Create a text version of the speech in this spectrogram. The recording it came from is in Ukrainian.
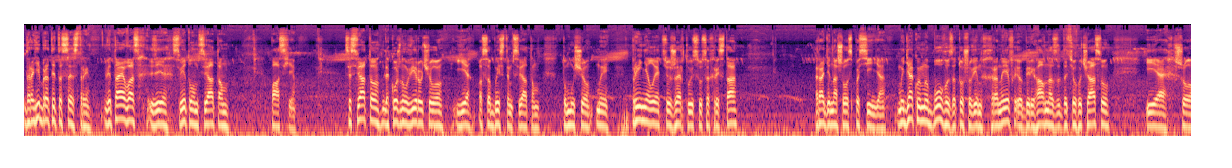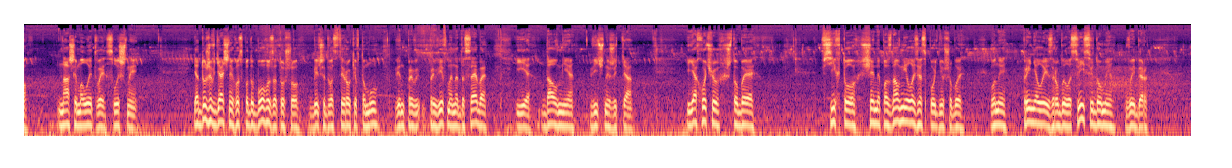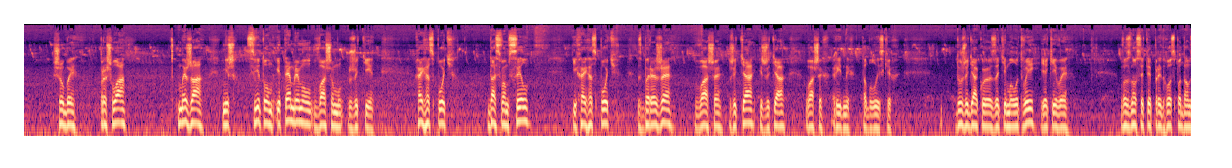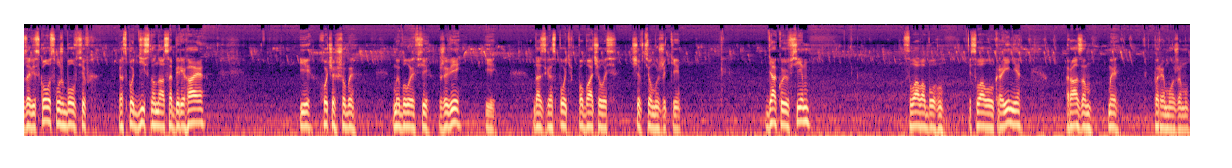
Дорогі брати та сестри, вітаю вас зі світлим святом Пасхи. Це свято для кожного віруючого є особистим святом, тому що ми прийняли цю жертву Ісуса Христа раді нашого спасіння. Ми дякуємо Богу за те, що Він хранив і оберігав нас до цього часу, і що наші молитви слышні. Я дуже вдячний Господу Богу за те, що більше 20 років тому Він привів мене до себе і дав мені вічне життя. І я хочу, щоб всі, хто ще не познав милость Господню, щоб вони прийняли і зробили свій свідомий вибір, щоб пройшла межа між світлом і темрявом в вашому житті. Хай Господь дасть вам сил, і хай Господь збереже ваше життя і життя ваших рідних та близьких. Дуже дякую за ті молитви, які ви возносите перед Господом за військовослужбовців. Господь дійсно нас оберігає і хоче, щоб ми були всі живі і дасть Господь побачились ще в цьому житті. Дякую всім. Слава Богу і слава Україні. Разом ми переможемо.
